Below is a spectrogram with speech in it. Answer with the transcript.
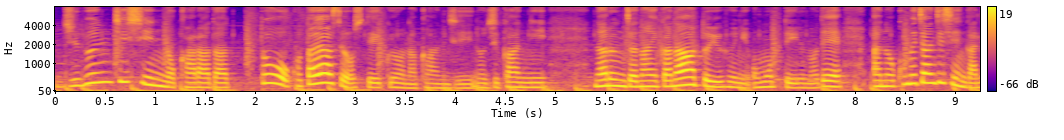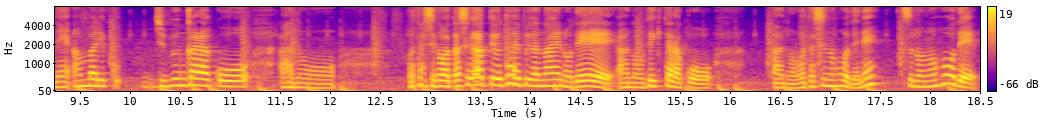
ー、自分自身の体と答え合わせをしていくような感じの時間になるんじゃないかなというふうに思っているのであの米ちゃん自身がねあんまり自分からこうあの私が私がっていうタイプじゃないのであのできたらこうあの私の方でねツロの方で、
